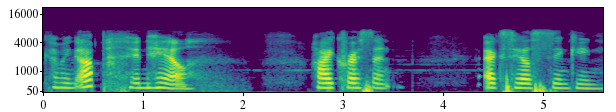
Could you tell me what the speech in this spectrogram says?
Coming up, inhale. High crescent. Exhale, sinking.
